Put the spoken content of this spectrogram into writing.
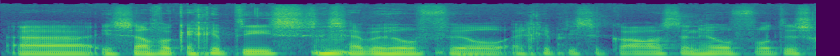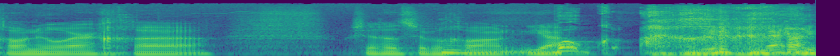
eh, is zelf ook Egyptisch. Ze hebben heel veel Egyptische cast en heel veel. Het is gewoon heel erg. eh, hoe zeg dat? Ze hebben gewoon. Ja, Woke. Ja, nee.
